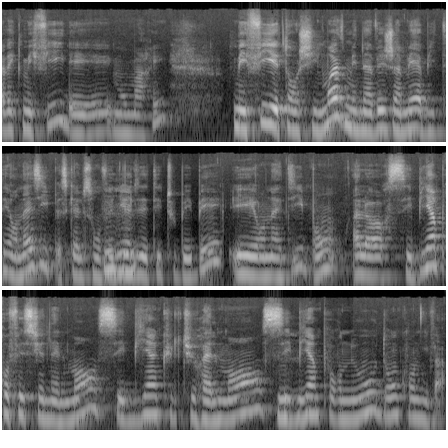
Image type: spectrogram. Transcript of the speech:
avec mes filles et mon mari mes filles étant chinoises, mais n'avaient jamais habité en Asie parce qu'elles sont venues, mhm. elles étaient tout bébés. Et on a dit bon, alors c'est bien professionnellement, c'est bien culturellement, c'est mhm. bien pour nous, donc on y va.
